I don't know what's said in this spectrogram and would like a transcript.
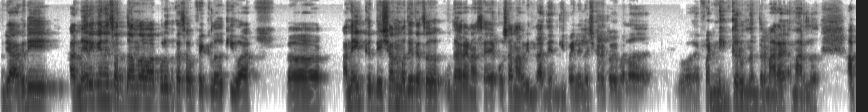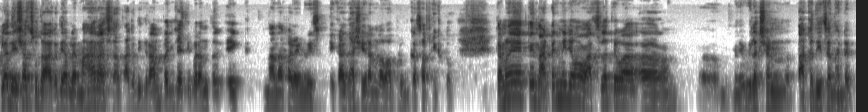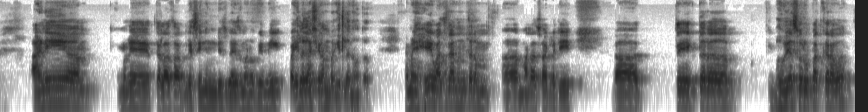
म्हणजे अगदी अमेरिकेने सद्दामला वापरून कसं फेकलं किंवा अनेक देशांमध्ये त्याचं उदाहरण असं आहे. ओसामा बिन लादेन की पहिले लष्कर तोयबाला फंडिंग करून नंतर मारा मारलं. आपल्या देशात सुद्धा अगदी आपल्या महाराष्ट्रात अगदी ग्रामपंचायतीपर्यंत एक नाना फडणवीस एका घाशीरामला वापरून कसा फेकतो. त्यामुळे ते नाटक मी जेव्हा वाचलं तेव्हा म्हणजे विलक्षण ताकदीचं नाटक. आणि म्हणजे त्याला आता ब्लेसिंग इन डिस्गाईज म्हणू की मी पहिलं घाशीराम बघितलं नव्हतं. त्यामुळे हे वाचल्यानंतर मला असं वाटलं की ते एकतर भव्य स्वरूपात करावं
